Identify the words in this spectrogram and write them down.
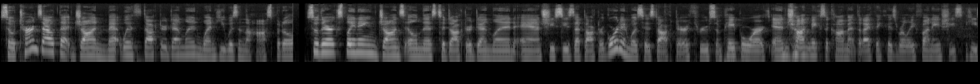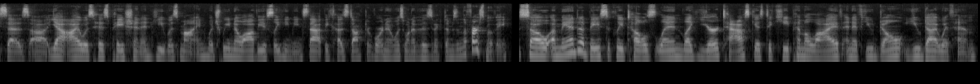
So turns out that John met with Dr. Denlon when he was in the hospital. So they're explaining John's illness to Dr. Denlon, and she sees that Dr. Gordon was his doctor through some paperwork. And John makes a comment that I think is really funny. She's, he says, uh, Yeah, I was his patient and he was mine, which we know obviously he means that because Dr. Gordon was one of his victims in the first movie. So Amanda basically tells Lynn, like, your task is to keep him alive, and if you don't, you die with him.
